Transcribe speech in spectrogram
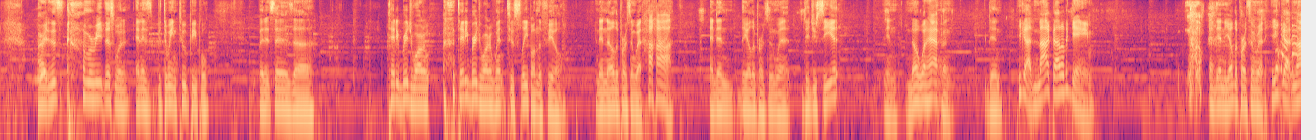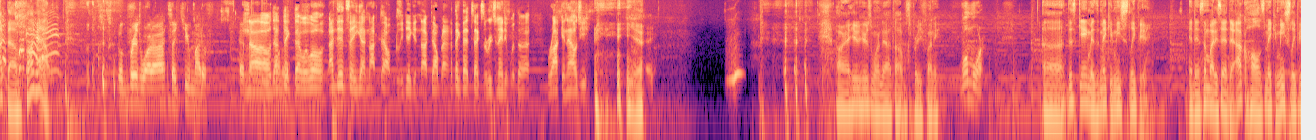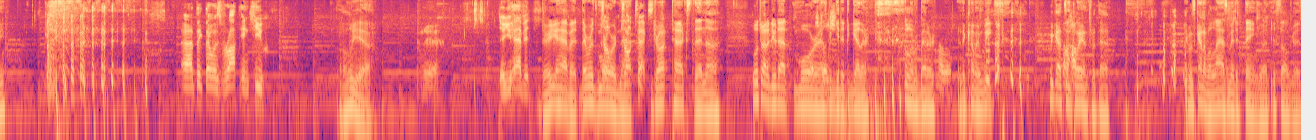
All right, this I'm gonna read this one, and it's between two people, but it says uh, Teddy Bridgewater. Teddy Bridgewater went to sleep on the field, and then the other person went, "Ha ha," and then the other person went, "Did you see it?" And no, what happened? Then he got knocked out of the game. and then the other person went, he got knocked out. Fuck out. With Bridgewater, I'd say Q might have. No, I think that was well. I did say he got knocked out because he did get knocked out, but I think that text originated with uh, rock and algae. yeah. All right, here, here's one that I thought was pretty funny. One more. Uh, this game is making me sleepy. And then somebody said the alcohol is making me sleepy. I think that was rock and Q. Oh yeah, Yeah. There you have it. there you have it. There was more Drunk, than drunk text. drunk text. than uh, we'll try to do that more as we get it together a little better in the coming weeks. we got some plans with that. it was kind of a last minute thing, but it's all good.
